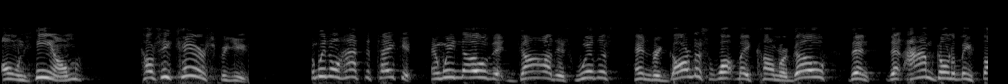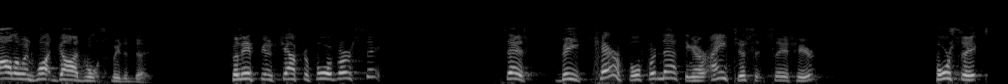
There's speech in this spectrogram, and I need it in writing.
on Him because He cares for you. And we don't have to take it. And we know that God is with us, and regardless of what may come or go, then, then I'm going to be following what God wants me to do. Philippians chapter 4, verse 6 says, Be careful for nothing, or anxious, it says here. 4 6.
